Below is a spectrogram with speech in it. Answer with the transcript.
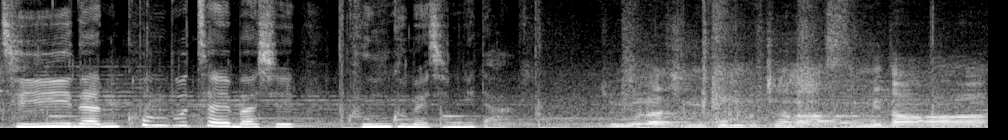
진한 콤부차의 맛이 궁금해집니다. 주문하신 콤부차 나왔습니다.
